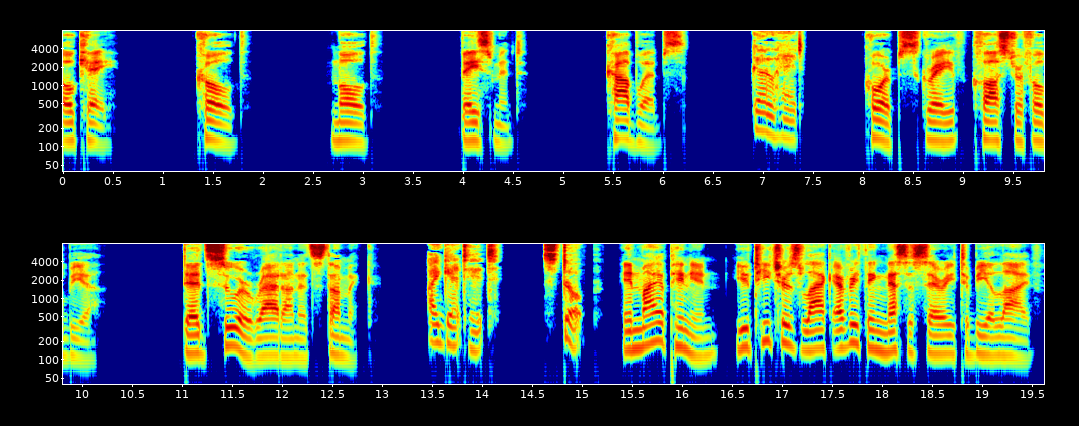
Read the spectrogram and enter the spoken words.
Okay. Cold. Mold. Basement. Cobwebs. Go ahead. Corpse, grave, claustrophobia. Dead sewer rat on its stomach. I get it. Stop. In my opinion, you teachers lack everything necessary to be alive.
